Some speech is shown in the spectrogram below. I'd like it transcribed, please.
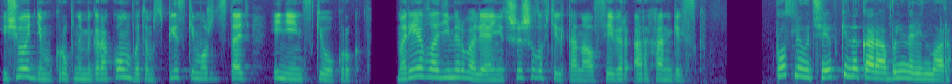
Еще одним крупным игроком в этом списке может стать и Ненецкий округ. Мария Владимир Валянец, Шишилов, телеканал «Север Архангельск». После учебки на корабль «Наринмар».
